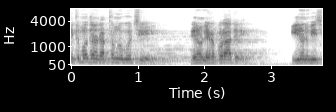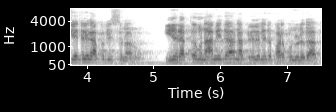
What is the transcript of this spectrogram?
ఈ నీతిమంతుల రక్తంను గూర్చి నేను నిరపరాధిని. ఈయనను మీ చేతులుగా అప్పగిస్తున్నాను. ఈయన రక్తం నా మీద నా పిల్లల మీద పడకుండును గాక.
